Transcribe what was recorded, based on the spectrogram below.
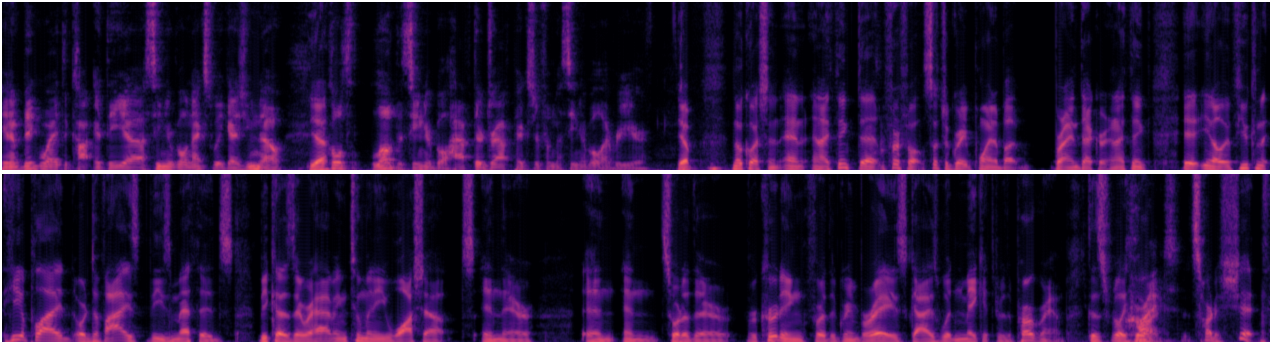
in a big way at the at the uh, Senior Bowl next week, as you know. Yeah, the Colts love the Senior Bowl. Half their draft picks are from the Senior Bowl every year. Yep, no question. And and I think that first of all, such a great point about Brian Decker. And I think, it, you know, if you can, he applied or devised these methods because they were having too many washouts in there and and sort of their recruiting for the Green Berets, guys wouldn't make it through the program because it's really Correct. hard. It's hard as shit,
